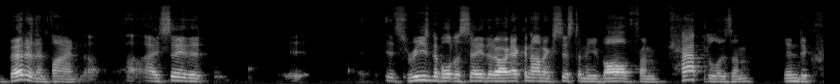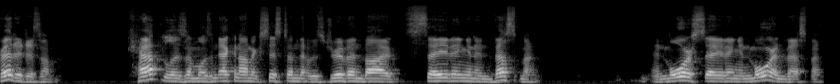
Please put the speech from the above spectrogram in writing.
better than fine. I say that it's reasonable to say that our economic system evolved from capitalism into creditism. Capitalism was an economic system that was driven by saving and investment, and more saving and more investment.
